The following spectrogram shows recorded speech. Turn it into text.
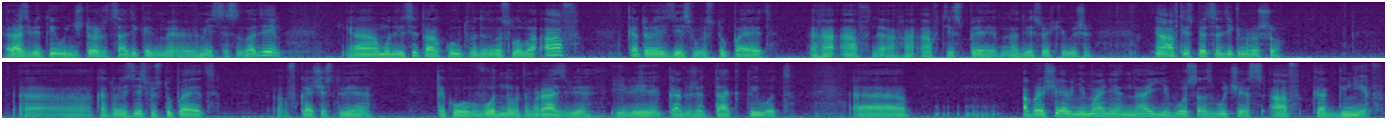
разве ты уничтожишь цадика э, вместе со злодеем? А мудрецы толкуют вот этого слова «аф», которое здесь выступает Гаав, да, Гаав Тиспе на две строчки выше – Авти спецсадиким Рошо, э, который здесь выступает в качестве такого вводного там разве или как же так ты вот? Э, обращая внимание на его созвучие с ав как гнев.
